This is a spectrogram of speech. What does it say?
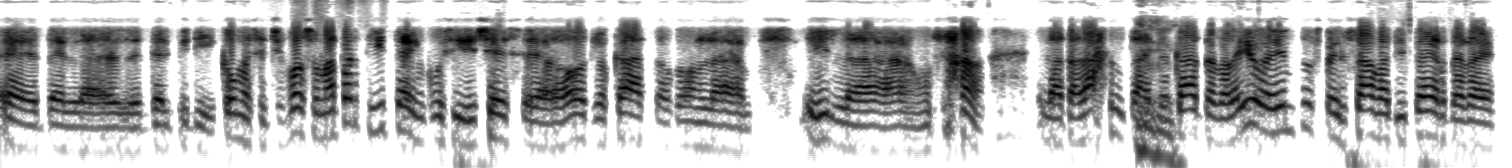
eh, del, del, PD, come se ci fosse una partita in cui si dicesse ho giocato con la, il, so, l'Atalanta, mm. ha giocato con la Juventus, pensava di perdere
